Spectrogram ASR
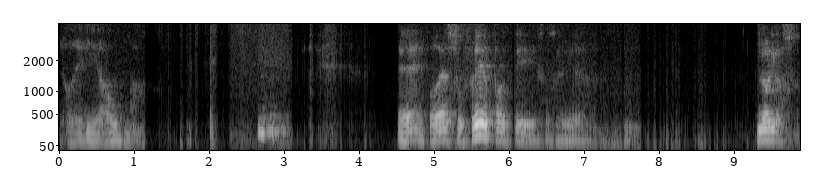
Yo diría aún más. ¿Eh? Poder sufrir por ti, eso sería glorioso.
